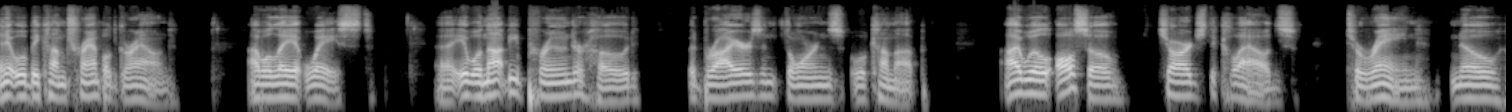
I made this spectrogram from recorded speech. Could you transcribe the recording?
and it will become trampled ground. I will lay it waste. Uh, it will not be pruned or hoed, but briars and thorns will come up. I will also charge the clouds to rain no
